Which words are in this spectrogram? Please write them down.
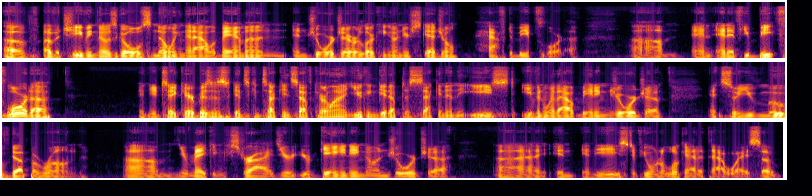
of of achieving those goals, knowing that Alabama and, and Georgia are lurking on your schedule, have to beat Florida. Um, and and if you beat Florida and you take care of business against Kentucky and South Carolina, you can get up to second in the East even without beating Georgia. And so you've moved up a rung. Um, you're making strides. You're you're gaining on Georgia uh, in in the East if you want to look at it that way. So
